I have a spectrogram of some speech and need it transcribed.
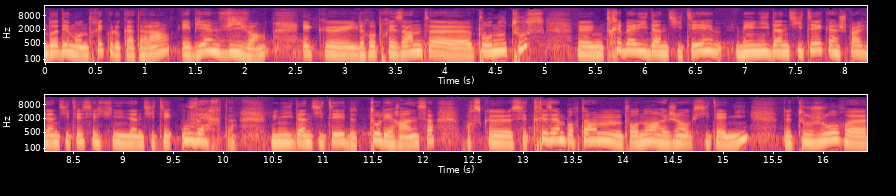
doit démontrer que le catalan est bien vivant et qu'il représente pour nous tous une très belle identité, mais une identité, quand je parle d'identité, c'est une identité ouverte, une identité de tolérance, parce que c'est très important pour nous en région Occitanie de toujours euh,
